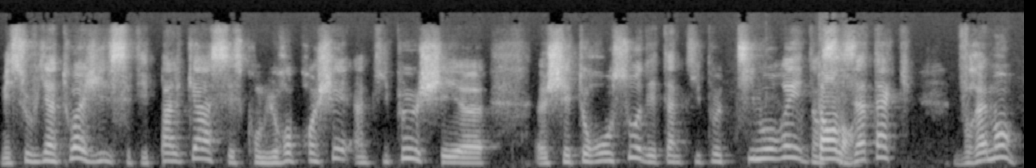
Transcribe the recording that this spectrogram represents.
Mais souviens-toi, Gilles, c'était pas le cas. C'est ce qu'on lui reprochait un petit peu chez, euh, chez Toro Rosso d'être un petit peu timoré dans ses attaques. Vraiment,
